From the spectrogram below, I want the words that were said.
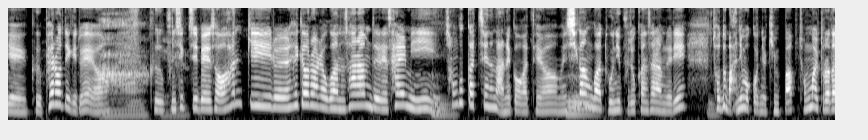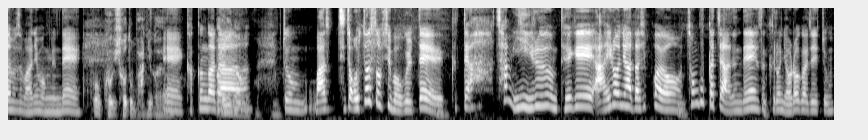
예, 그 패러디기도 해요. 아, 그 예. 분식집에서 한 끼를 해결하려고 하는 사람들의 삶이 음. 천국 같지는 않을 것 같아요. 뭐 시간과 돈이 부족한 사람들이 음. 저도 많이 먹거든요. 김밥 정말 돌아다니면서 많이 먹는데 어, 거기 저도 많이 가요. 예, 가끔가다 나오고. 좀 맛, 진짜 어쩔 수 없이 먹을 때 음. 그때 아, 참 이 이름 되게 아이러니하다 싶어요. 음. 천국 같지 않은데 그래서 그런 여러 가지 좀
